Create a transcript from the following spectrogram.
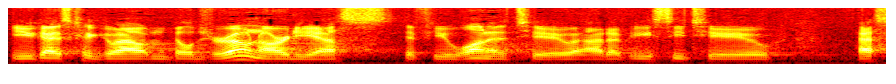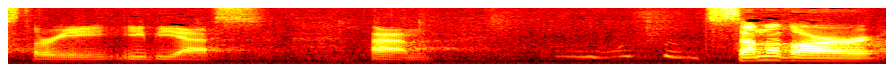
You guys could go out and build your own RDS if you wanted to out of EC2, S3, EBS. Um, some of our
